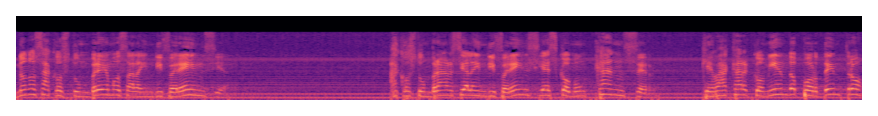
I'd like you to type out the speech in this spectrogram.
No nos acostumbremos a la indiferencia. Acostumbrarse a la indiferencia es como un cáncer que va carcomiendo por dentro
